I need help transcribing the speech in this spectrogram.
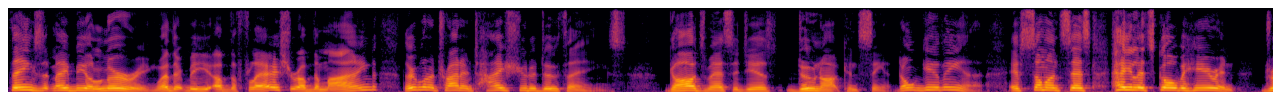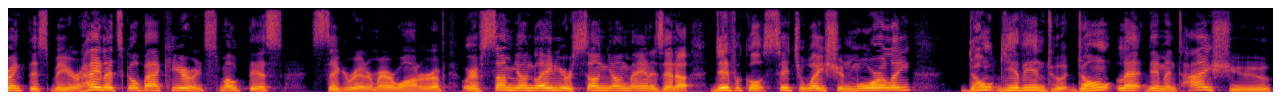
things that may be alluring, whether it be of the flesh or of the mind, they're going to try to entice you to do things. God's message is do not consent. Don't give in. If someone says, hey, let's go over here and drink this beer. Hey, let's go back here and smoke this cigarette or marijuana. Or if, or if some young lady or some young man is in a difficult situation morally, don't give in to it. Don't let them entice you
